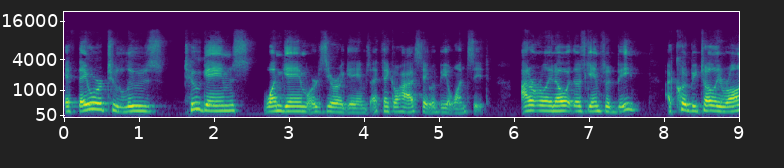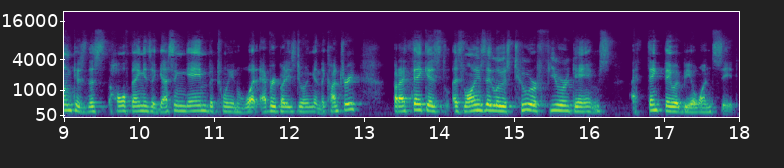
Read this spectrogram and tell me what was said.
if they were to lose two games one game or zero games, I think Ohio State would be a one seed. I don't really know what those games would be. I could be totally wrong because this whole thing is a guessing game between what everybody's doing in the country. But I think as as long as they lose two or fewer games, I think they would be a one seed.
